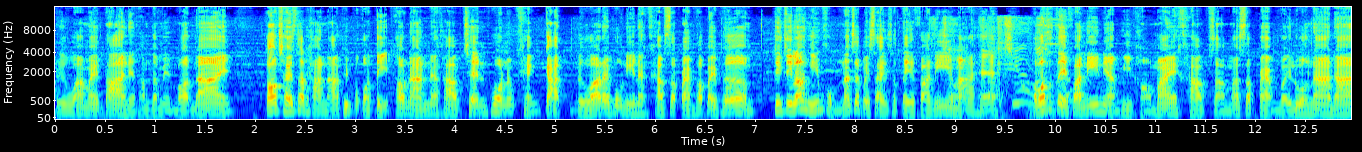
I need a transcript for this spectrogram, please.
หรือว่าไม้ตายเนี่ยทำดาเมจบอสได้ ต้องใช้สถานะผิดปกติเท่านั้นนะครับ เช่นพวกน้ำแข็งกัดหรือว่าอะไรพวกนี้นะครับสแปมเข้าไปเพิ่ม จริงๆ แล้วอย่างนี้ผมน่าจะไปใส่สเตฟานี่มาแฮะเพราะว่าสเตฟานี่เนี่ยมีเผาไหม้ครับสามารถสแปมไว้ล่วงหน้าได้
